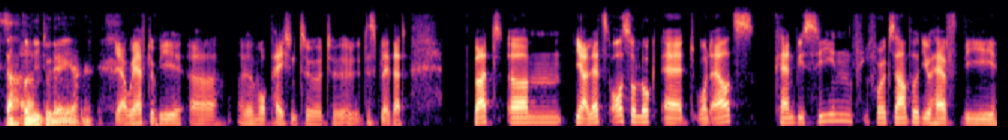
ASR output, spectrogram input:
Certainly uh, today, yeah. Yeah, we have to be uh, a little more patient to to display that. But um, yeah, let's also look at what else can be seen. For example, you have the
